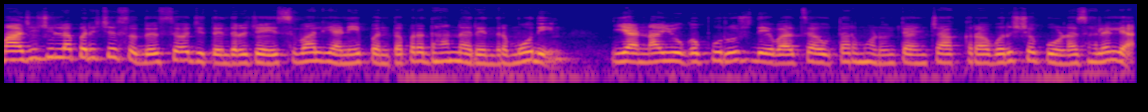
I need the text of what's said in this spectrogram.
माजी जिल्हा परिषद सदस्य जितेंद्र जयस्वाल यांनी पंतप्रधान नरेंद्र मोदी यांना युगपुरुष देवाचे अवतार म्हणून त्यांच्या अकरा वर्ष पूर्ण झालेल्या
